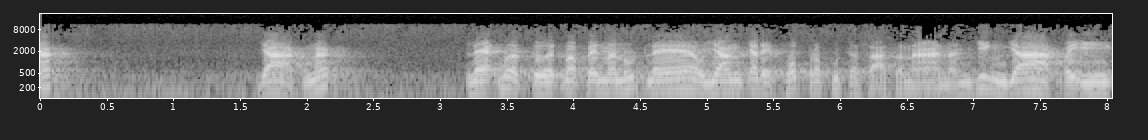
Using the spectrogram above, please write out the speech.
นัก ยากนัก และเมื่อเกิดมาเป็นมนุษย์แล้วยังจะได้พบพระพุทธศาสนานั้นยิ่งยากไปอีก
